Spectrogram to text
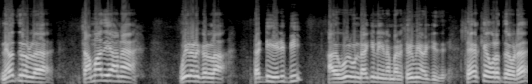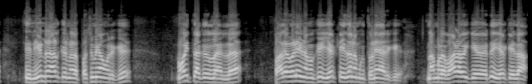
நிலத்தில் உள்ள சமாதியான உயிரணுக்கள்லாம் தட்டி எழுப்பி அதை உயிர் உண்டாக்கி இன்றைக்கி நம்ம செழுமையாக வைக்குது. செயற்கை உரத்தை விட இது நீண்ட நாளுக்கு நல்ல பசுமையாகவும் இருக்குது நோய் தாக்குதலாம் இல்லை. பல வழியும் நமக்கு இயற்கை தான் நமக்கு துணையாக இருக்குது நம்மளை வாழ வைக்கிறது இயற்கை தான்.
